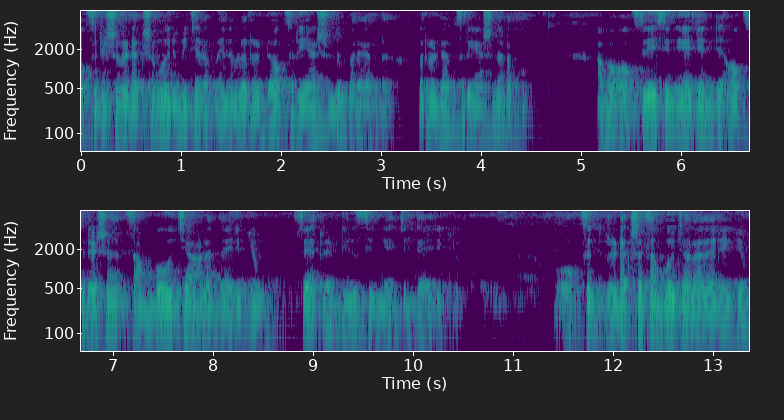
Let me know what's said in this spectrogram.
ഓക്സിഡേഷൻ റിഡക്ഷൻ ഒരുമിച്ച് നടക്കുന്നതിന് നമ്മൾ റിഡോക്സ് റിയാക്ഷൻ എന്നും പറയാറുണ്ട്. അപ്പോൾ റിഡോക്സ് റിയാക്ഷൻ നടക്കും. അപ്പോൾ ഓക്സിഡൈസിങ് ഏജന്റ് ഓക്സിഡേഷൻ സംഭവിച്ച ആളെന്തായിരിക്കും എ റെഡ്യൂസിങ് ഏജന്റ് ആയിരിക്കും. ഓക്സി റിഡക്ഷൻ സംഭവിച്ച ആളായിരിക്കും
